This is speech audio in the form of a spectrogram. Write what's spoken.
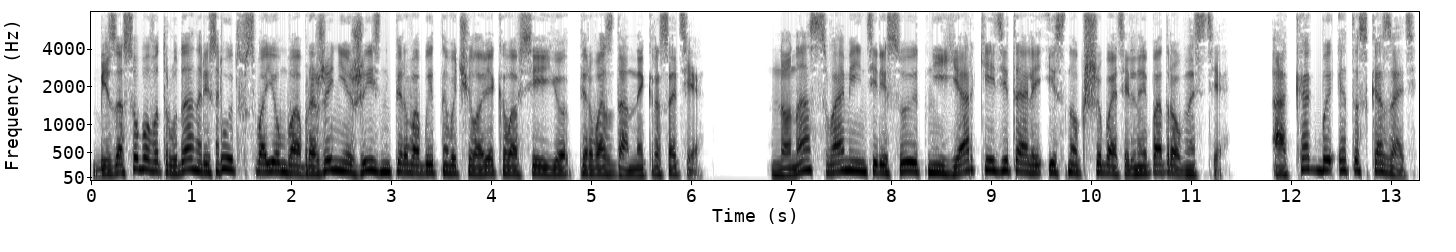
без особого труда нарисуют в своем воображении жизнь первобытного человека во всей ее первозданной красоте. Но нас с вами интересуют не яркие детали и сногсшибательные подробности, а как бы это сказать,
